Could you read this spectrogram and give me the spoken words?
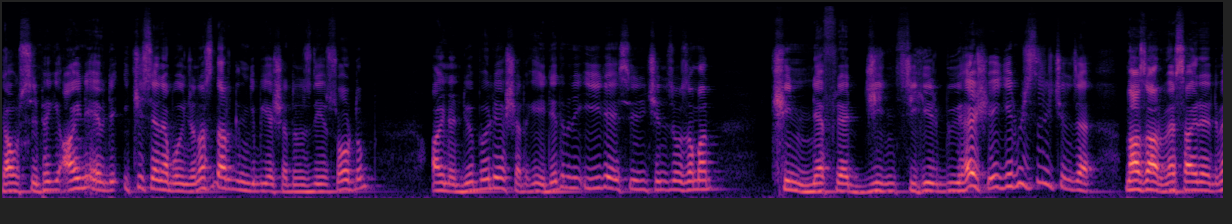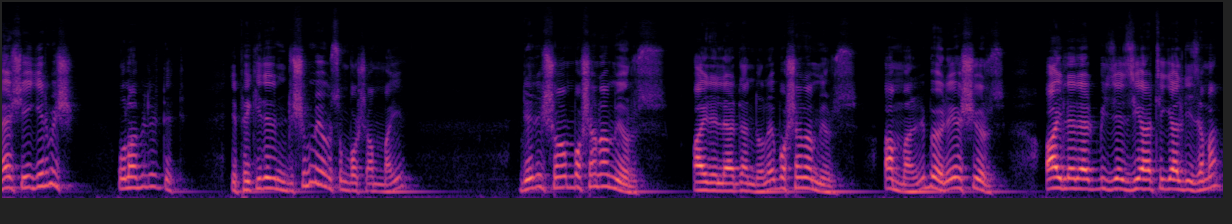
Ya siz peki aynı evde iki sene boyunca nasıl dargın gibi yaşadınız diye sordum. Aynen diyor böyle yaşadık. İyi dedim de iyi de sizin içinize o zaman kin, nefret, cin, sihir, büyü her şey girmiş sizin içinize. Nazar vesaire dedim her şey girmiş. Olabilir dedi. E peki dedim düşünmüyor musun boşanmayı? Dedi şu an boşanamıyoruz. Ailelerden dolayı boşanamıyoruz. Ama böyle yaşıyoruz. Aileler bize ziyarete geldiği zaman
